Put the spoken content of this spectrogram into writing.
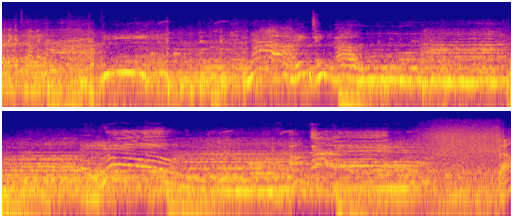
I think it's coming. So how?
